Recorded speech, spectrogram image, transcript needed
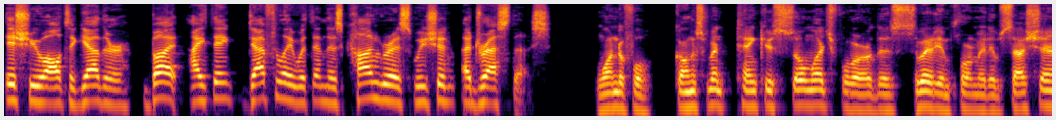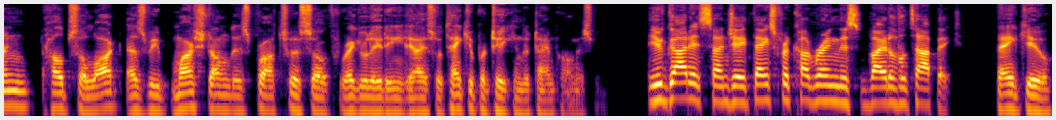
issue altogether. But I think definitely within this Congress, we should address this. Wonderful. Congressman, thank you so much for this very informative session. Helps a lot as we march down this process of regulating AI. So thank you for taking the time, Congressman. You got it, Sanjay. Thanks for covering this vital topic. Thank you.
